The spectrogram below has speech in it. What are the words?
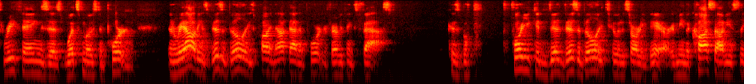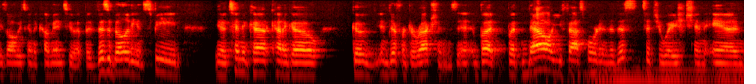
three things as what's most important. And reality is visibility is probably not that important if everything's fast. Because before you can vi- visibility to it, it's already there. I mean, the cost obviously is always going to come into it, but visibility and speed, you know, tend to kind of go go in different directions. Eh, but but now you fast forward into this situation, and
